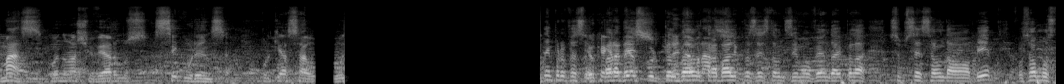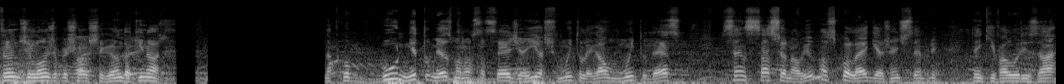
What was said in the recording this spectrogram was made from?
mas quando nós tivermos segurança, porque a saúde Bem, professor, parabéns por todo o trabalho que vocês estão desenvolvendo aí pela subseção da OAB. Vou só mostrando de longe o pessoal chegando aqui na. Ficou bonito mesmo a nossa sede aí, acho muito legal, muito dessa. Sensacional. E o nosso colega, a gente sempre tem que valorizar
